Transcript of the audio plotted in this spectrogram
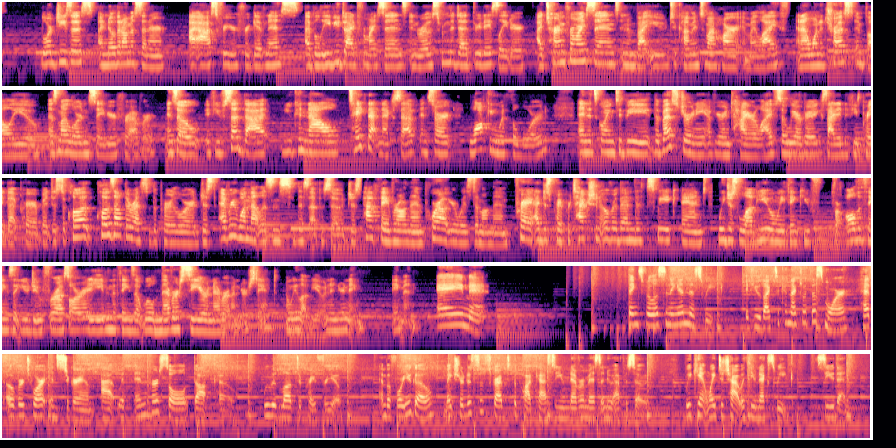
Lord Jesus, I know that I'm a sinner. I ask for your forgiveness. I believe you died for my sins and rose from the dead three days later. I turn from my sins and invite you to come into my heart and my life. And I want to trust and follow you as my Lord and Savior forever. And so, if you've said that, you can now take that next step and start walking with the Lord. And it's going to be the best journey of your entire life. So we are very excited if you prayed that prayer. But just to clo- close out the rest of the prayer, Lord, just everyone that listens to this episode, just have favor on them, pour out your wisdom on them. Pray, I just pray protection over them this week. And we just love you and we thank you for all the things that you do for us already, even the things that we'll never see or never understand. And we love you. And in your name, amen. Amen. Thanks for listening in this week. If you'd like to connect with us more, head over to our Instagram at withinhersoul.co. We would love to pray for you. And before you go, make sure to subscribe to the podcast so you never miss a new episode. We can't wait to chat with you next week. See you then.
